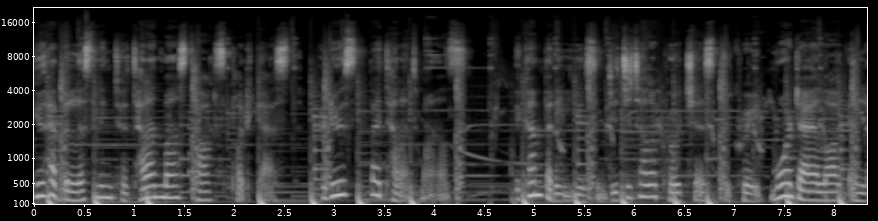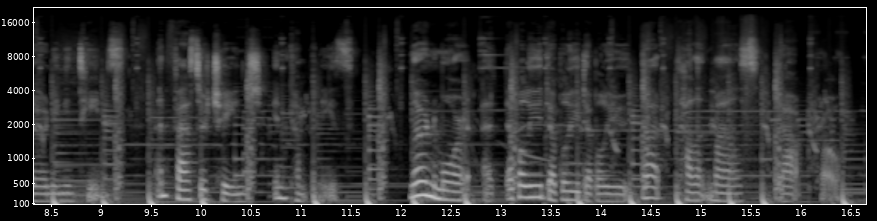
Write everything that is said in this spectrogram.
You have been listening to a Talent Miles Talks podcast, produced by Talent Miles the company using digital approaches to create more dialogue and learning in teams and faster change in companies. Learn more at www.talentmiles.pro.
